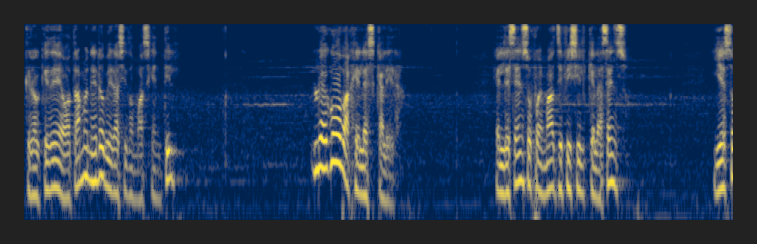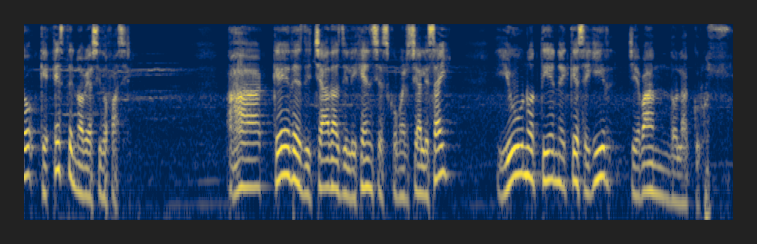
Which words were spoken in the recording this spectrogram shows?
Creo que de otra manera hubiera sido más gentil. Luego bajé la escalera. El descenso fue más difícil que el ascenso. Y eso que este no había sido fácil. Ah, qué desdichadas diligencias comerciales hay, y uno tiene que seguir llevando la cruz.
